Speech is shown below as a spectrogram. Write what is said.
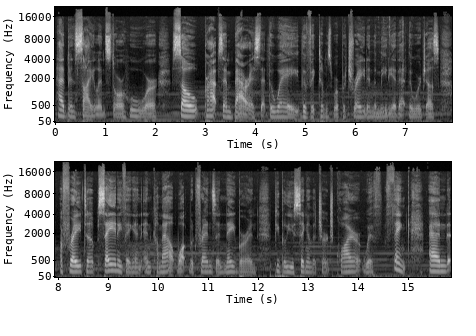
had been silenced or who were so perhaps embarrassed at the way the victims were portrayed in the media that they were just afraid to say anything and, and come out. What would friends and neighbor and people you sing in the church choir with think? And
